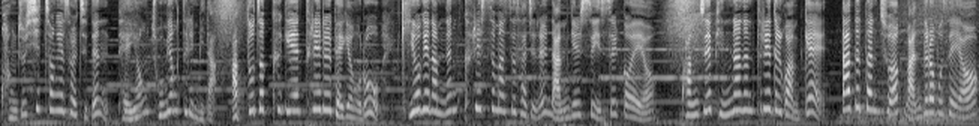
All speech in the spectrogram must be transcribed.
광주시청에 설치된 대형 조명 트리입니다. 압도적 크기의 트리를 배경으로 기억에 남는 크리스마스 사진을 남길 수 있을 거예요. 광주의 빛나는 트리들과 함께 따뜻한 추억 만들어 보세요.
